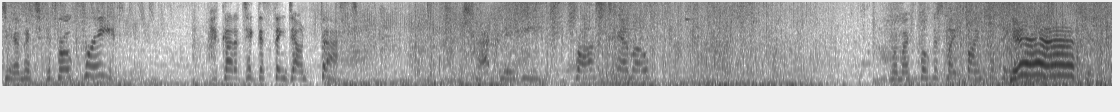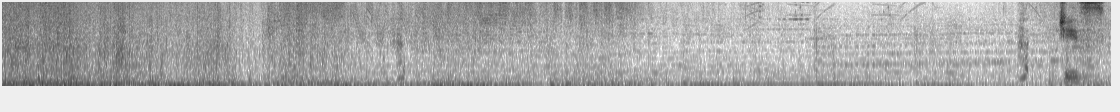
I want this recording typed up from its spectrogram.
Damn it, it broke free! I gotta take this thing down fast. Trap maybe? Frost ammo? Where my focus might find something. Yeah. Jeez.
